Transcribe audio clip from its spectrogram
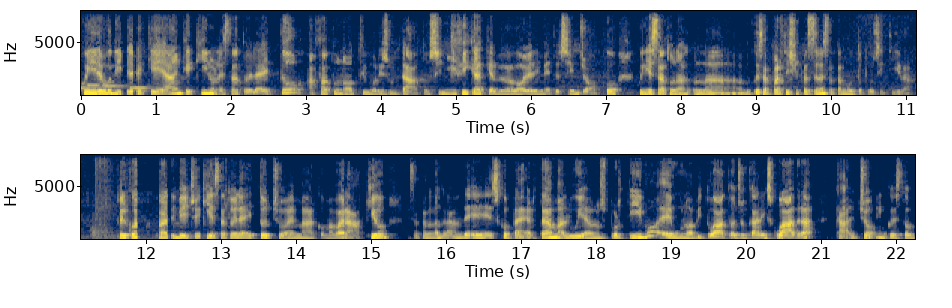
Quindi devo dire che anche chi non è stato eletto ha fatto un ottimo risultato, significa che aveva voglia di mettersi in gioco, quindi una, una, questa partecipazione è stata molto positiva. Per quanto riguarda invece chi è stato eletto, cioè Marco Mavaracchio, è stata una grande scoperta, ma lui è uno sportivo, è uno abituato a giocare in squadra, calcio, in questo,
